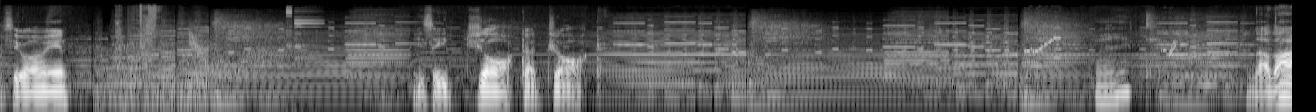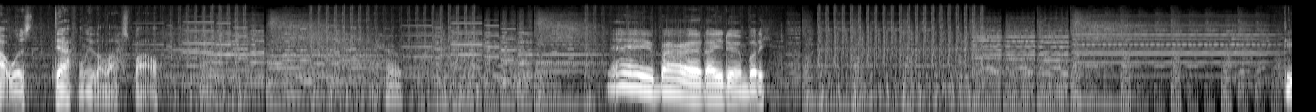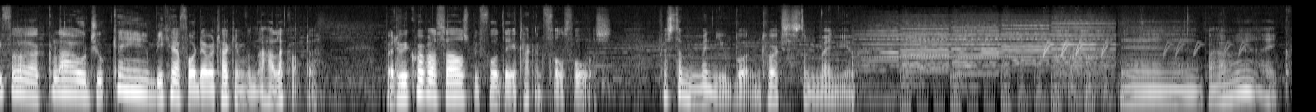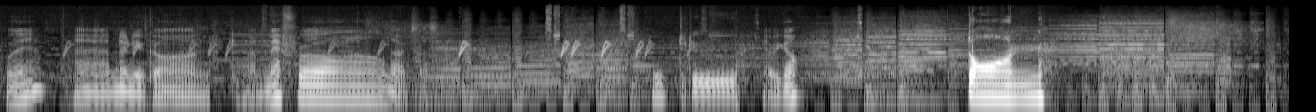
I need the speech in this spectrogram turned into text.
See what I mean? He's a jock, a jock. Right. Now that was definitely the last battle. I hope. Hey Barret, how you doing, buddy? Tifa, Cloud, you came. Be careful, they're attacking from the helicopter. Better equip ourselves before they attack in full force. Press the menu button to access the menu. And Barret, equip. Uh, no new gun. Give my mithril. No access. There we go. Dawn.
